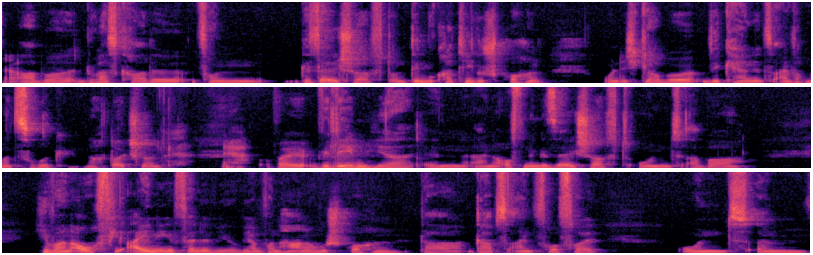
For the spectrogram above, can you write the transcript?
Ja. Aber du hast gerade von Gesellschaft und Demokratie gesprochen und ich glaube, wir kehren jetzt einfach mal zurück nach Deutschland. Ja. Weil wir leben hier in einer offenen Gesellschaft und aber hier waren auch viel, einige Fälle, wir, wir haben von Hanau gesprochen, da gab es einen Vorfall. Und ähm,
